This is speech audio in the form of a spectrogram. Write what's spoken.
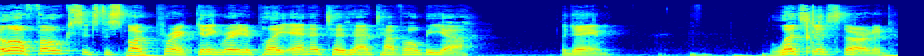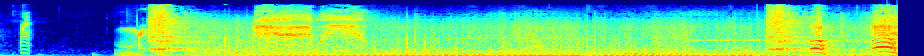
Hello, folks. It's the Smug Prick getting ready to play Anatidaephobia, the game. Let's get started. Oh! Oh!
